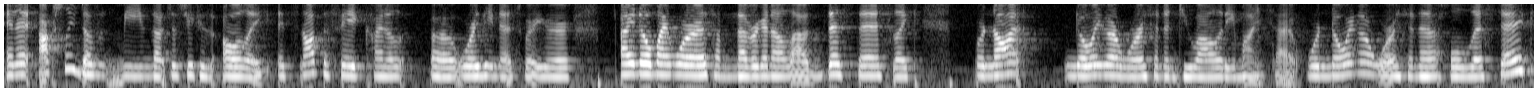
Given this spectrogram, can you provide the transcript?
And it actually doesn't mean that just because, oh, like, it's not the fake kind of uh, worthiness where you're I know my worth. I'm never going to allow this, this. Like, we're not knowing our worth in a duality mindset. We're knowing our worth in a holistic,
